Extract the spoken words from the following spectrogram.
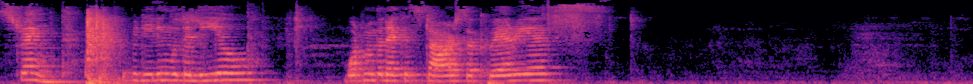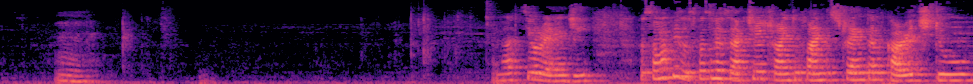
Strength. Be dealing with a Leo. Bottom of the deck is stars, Aquarius. Hmm. And that's your energy. For some of you, this person is actually trying to find the strength and courage to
